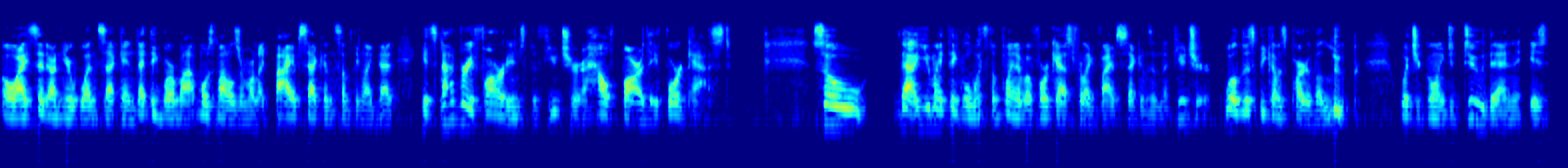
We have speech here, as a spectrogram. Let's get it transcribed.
oh, I said on here one second. I think more most models are more like five seconds, something like that. It's not very far into the future how far they forecast. So that you might think, well, what's the point of a forecast for like five seconds in the future? Well, this becomes part of a loop. What you're going to do then is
